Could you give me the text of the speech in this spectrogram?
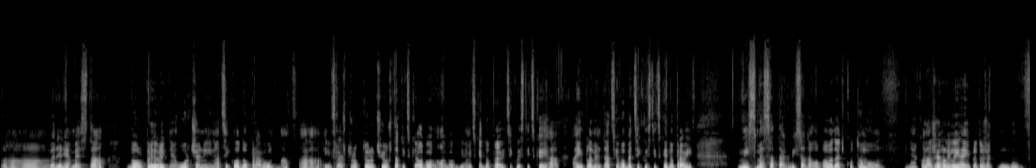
uh, vedenia mesta bol prioritne určený na cyklodopravu a, a infraštruktúru, či už statické alebo, alebo dynamickej dopravy cyklistickej a, a implementáciu vôbec cyklistickej dopravy. My sme sa tak, by sa dalo povedať, ku tomu nejako nažehlili, hej, pretože v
